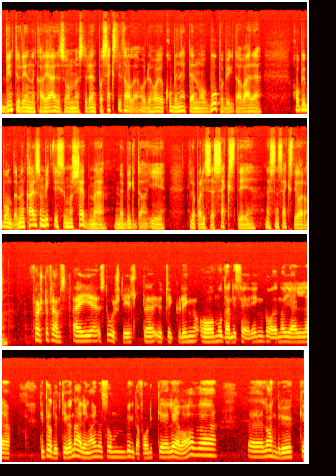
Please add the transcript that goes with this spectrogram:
begynte jo din karriere som student på 60-tallet, og du har jo kombinert den med å bo på bygda og være hobbybonde. Men hva er det som viktigst som har skjedd med, med bygda i, i, løpet av disse 60, nesten 60 årene? Først og fremst ei storstilt utvikling og modernisering både når det gjelder de produktive næringene som bygdefolk lever av. Landbruk,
